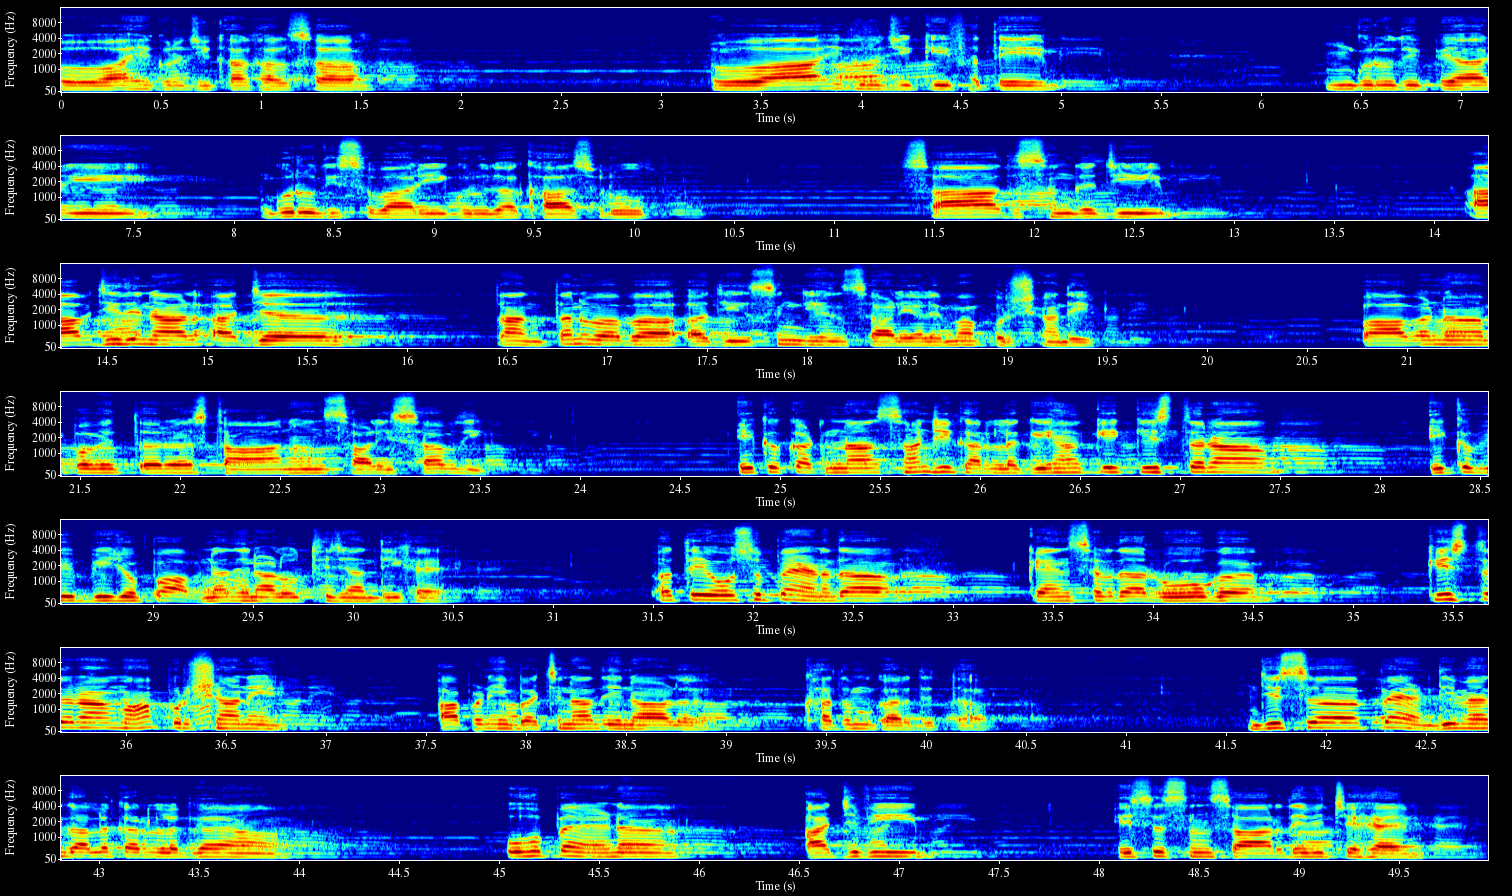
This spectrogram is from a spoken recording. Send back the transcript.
ਵਾਹਿਗੁਰੂ ਜੀ ਕਾ ਖਾਲਸਾ। ਵਾਹਿਗੁਰੂ ਜੀ ਕੀ ਫਤਿਹ। ਗੁਰੂ ਦੀ ਪਿਆਰੀ, ਗੁਰੂ ਦੀ ਸਵਾਰੀ, ਗੁਰੂ ਦਾ ਖਾਸ ਰੂਪ। ਸਾਧ ਸੰਗਤ ਜੀ, ਆਪ ਜੀ ਦੇ ਨਾਲ ਅੱਜ ਧੰਨ ਧੰਨ ਬਾਬਾ ਅਜੀਤ ਸਿੰਘ ਜੀ ਹੰਸਾਲੀ ਵਾਲੇ ਮਹਾਂਪੁਰਸ਼ਾਂ ਦੇ ਪਾਵਨ ਪਵਿੱਤਰ ਸਥਾਨ ਹੰਸਾਲੀ ਸਾਹਿਬ ਦੀ ਇੱਕ ਘਟਨਾ ਸਾਂਝੀ ਕਰਨ ਲੱਗੇ ਹਾਂ ਕਿ ਕਿਸ ਤਰ੍ਹਾਂ ਇੱਕ ਬੀਬੀ ਜੋ ਭਾਵਨਾ ਦੇ ਨਾਲ ਉੱਥੇ ਜਾਂਦੀ ਹੈ ਅਤੇ ਉਸ ਭੈਣ ਦਾ ਕੈਂਸਰ ਦਾ ਰੋਗ ਕਿਸ ਤਰ੍ਹਾਂ ਮਹਾਂਪੁਰਸ਼ਾਂ ਨੇ ਆਪਣੀ ਬਚਨਾਂ ਦੇ ਨਾਲ ਖਤਮ ਕਰ ਦਿੱਤਾ। ਜਿਸ ਭੈਣ ਦੀ ਮੈਂ ਗੱਲ ਕਰਨ ਲੱਗਾ ਹਾਂ, ਉਹ ਭੈਣ ਅੱਜ ਵੀ ਇਸ ਸੰਸਾਰ ਦੇ ਵਿੱਚ ਹੈ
